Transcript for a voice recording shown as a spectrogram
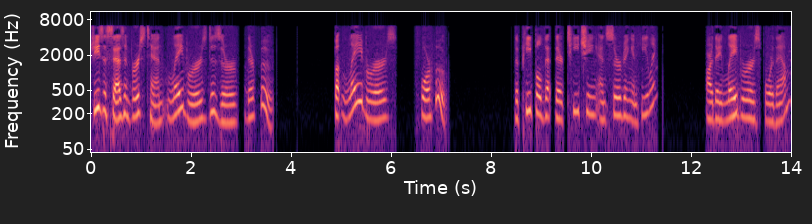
Jesus says in verse 10 laborers deserve their food. But laborers for who? The people that they're teaching and serving and healing? Are they laborers for them?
